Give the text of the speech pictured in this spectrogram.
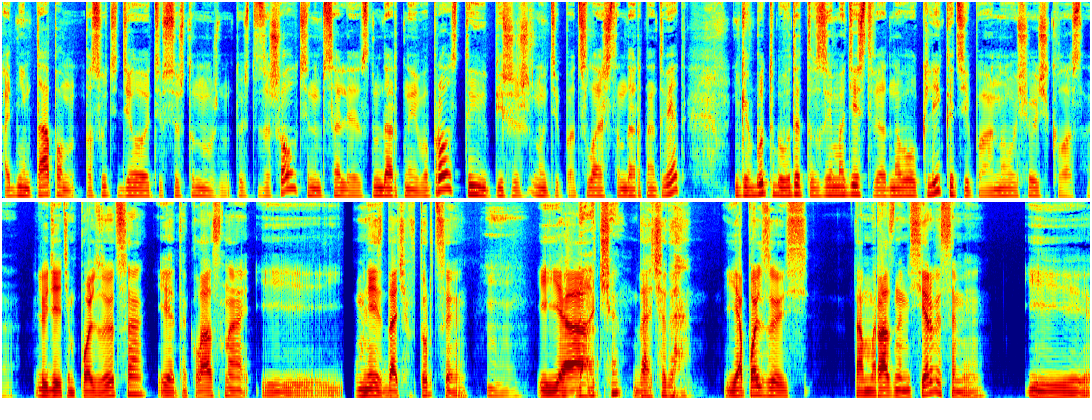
одним тапом, по сути, делаете все, что нужно. То есть ты зашел, тебе написали стандартный вопрос, ты пишешь, ну, типа, отсылаешь стандартный ответ, и как будто бы вот это взаимодействие одного клика, типа, оно вообще очень классное. Люди этим пользуются, и это классно. И у меня есть дача в Турции, угу. и я... Дача? Дача, да. Я пользуюсь там разными сервисами, И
